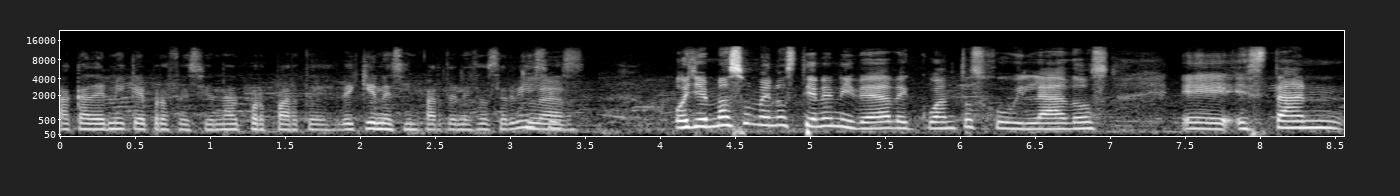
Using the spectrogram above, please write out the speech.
académica y profesional por parte de quienes imparten esos servicios. Oye, más o menos tienen idea de cuántos jubilados eh, están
